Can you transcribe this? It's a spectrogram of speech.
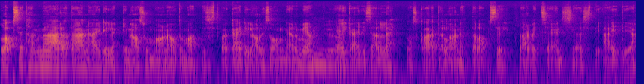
lapsethan määrätään äidillekin asumaan automaattisesti, vaikka äidillä olisi ongelmia, Mm, eikä isälle, koska ajatellaan, että lapsi tarvitsee ensisijaisesti äitiä.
